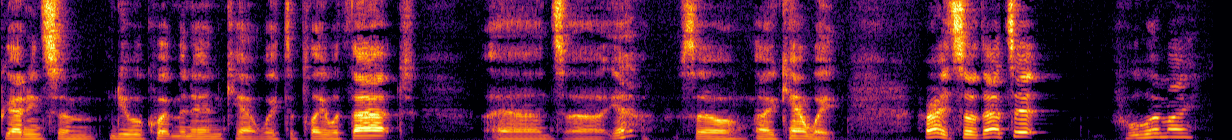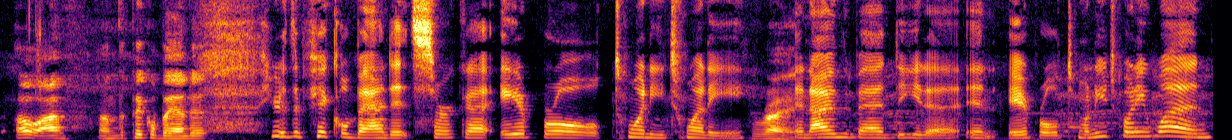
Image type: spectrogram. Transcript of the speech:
Getting some new equipment in, can't wait to play with that, and uh, yeah, so I can't wait. All right, so that's it. Who am I? Oh, I'm I'm the Pickle Bandit. You're the Pickle Bandit circa April 2020. Right. And I'm the Bandita in April 2021.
